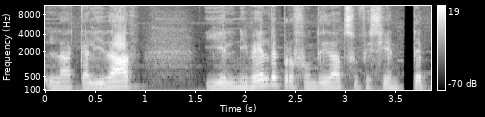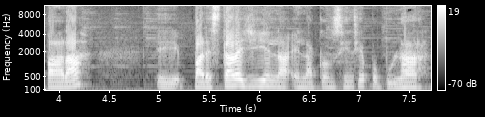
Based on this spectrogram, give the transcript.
la calidad y el nivel de profundidad suficiente para, eh, para estar allí en la, en la conciencia popular.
